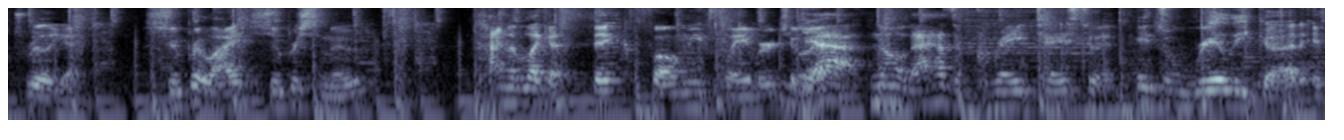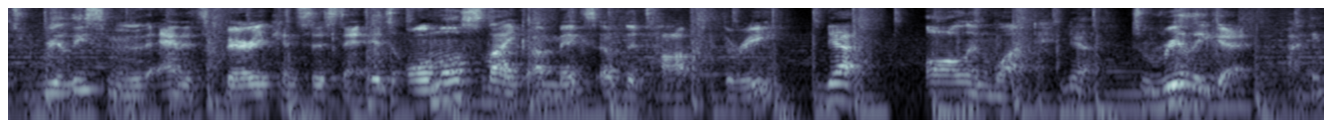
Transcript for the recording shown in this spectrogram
It's really good. Super light, super smooth. Kind of like a thick, foamy flavor to it. Yeah, no, that has a great taste to it. It's really good. It's really smooth and it's very consistent. It's almost like a mix of the top three Yeah, all in one. yeah. It's really good. I think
